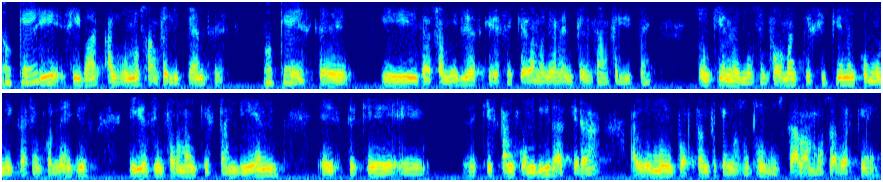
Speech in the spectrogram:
Okay. Sí, sí van algunos sanfelipenses Okay. Este, y las familias que se quedan obviamente en San Felipe son quienes nos informan que sí tienen comunicación con ellos, ellos informan que están bien, este que, eh, que están con vida, que era algo muy importante que nosotros buscábamos, saber que,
